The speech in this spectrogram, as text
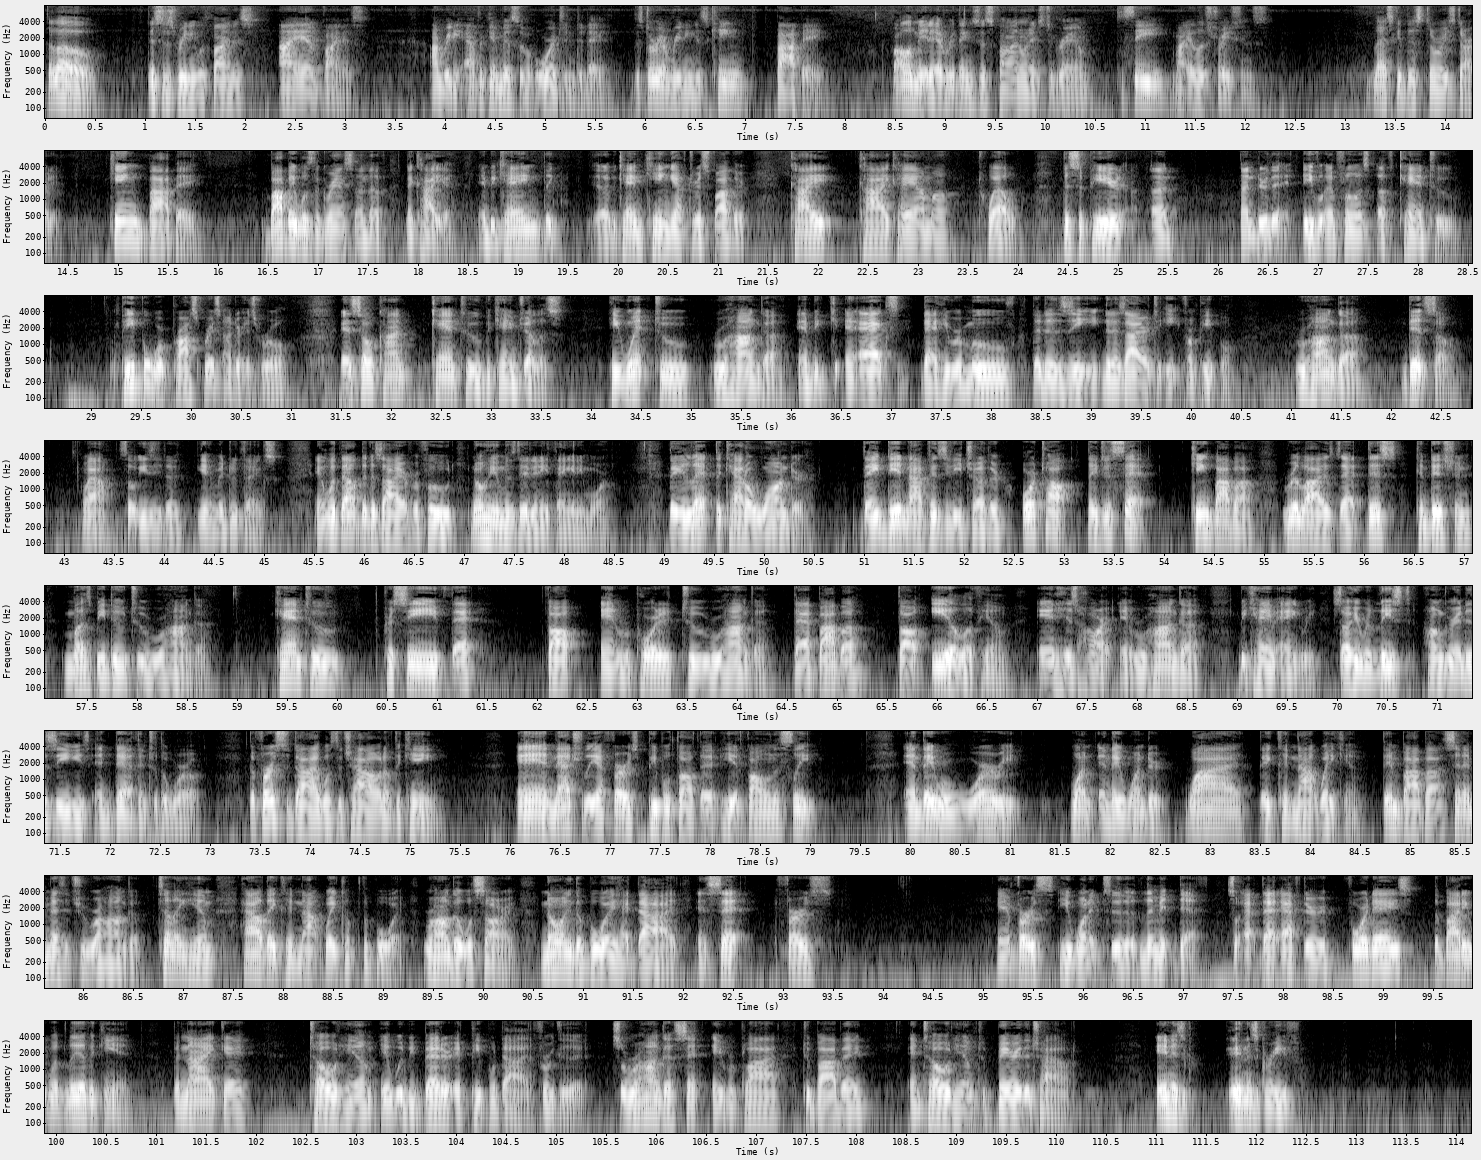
Hello, this is Reading with Phines. I am Phines. I'm reading African Myths of Origin today. The story I'm reading is King Baba. Follow me at Everything's Just Fine on Instagram to see my illustrations. Let's get this story started. King Baba. Baba was the grandson of Nakaya and became the uh, became king after his father Kai Kai Kayama 12 disappeared uh, under the evil influence of Kantu. People were prosperous under his rule, and so Kantu became jealous. He went to Ruhanga and, be- and asked that he remove the, the desire to eat from people. Ruhanga did so. Wow, so easy to get him to do things. And without the desire for food, no humans did anything anymore. They let the cattle wander. They did not visit each other or talk, they just sat. King Baba realized that this condition must be due to Ruhanga. Kantu perceived that thought and reported to Ruhanga that Baba thought ill of him in his heart, and Ruhanga became angry. So he released hunger and disease and death into the world. The first to die was the child of the king. And naturally, at first, people thought that he had fallen asleep. And they were worried. One, and they wondered why they could not wake him. Then Baba sent a message to Ruhanga, telling him how they could not wake up the boy. Ruhanga was sorry, knowing the boy had died, and set first. And first, he wanted to limit death, so that after four days, the body would live again. But Naike told him it would be better if people died for good. So Ruhanga sent a reply to Baba and told him to bury the child. In his in his grief,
